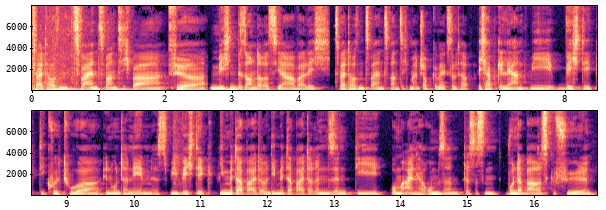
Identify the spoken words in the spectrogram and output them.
2022 war für mich ein besonderes Jahr, weil ich 2022 meinen Job gewechselt habe. Ich habe gelernt, wie wichtig die Kultur in Unternehmen ist, wie wichtig die Mitarbeiter und die Mitarbeiterinnen sind, die um einen herum sind. Das ist ein wunderbares Gefühl,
